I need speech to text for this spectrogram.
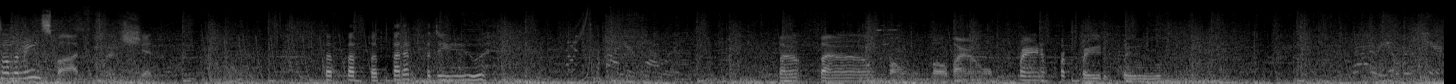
Was on the main spot. Oh, shit. Ba-ba-ba-ba-da-ba-doo. Firepower. Bow, bow, boom, boom, bow. Ba-da-ba-boo-doo-boo. Battery over here.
